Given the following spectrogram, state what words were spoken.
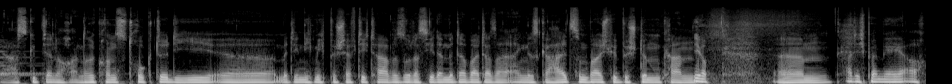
Ja, es gibt ja noch andere Konstrukte, die, äh, mit denen ich mich beschäftigt habe, so dass jeder Mitarbeiter sein eigenes Gehalt zum Beispiel bestimmen kann. Ja. Ähm, Hatte ich bei mir ja auch.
